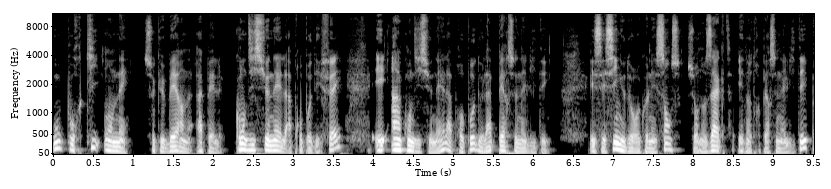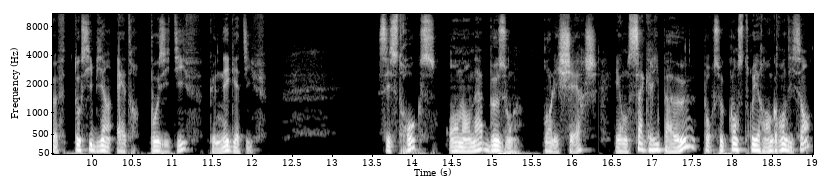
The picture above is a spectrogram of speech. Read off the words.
ou pour qui on est, ce que Berne appelle conditionnel à propos des faits et inconditionnel à propos de la personnalité. Et ces signes de reconnaissance sur nos actes et notre personnalité peuvent aussi bien être positifs que négatifs. Ces strokes, on en a besoin. On les cherche et on s'agrippe à eux pour se construire en grandissant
